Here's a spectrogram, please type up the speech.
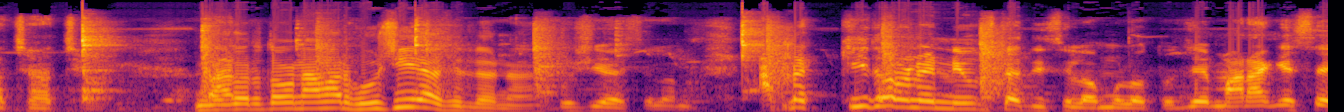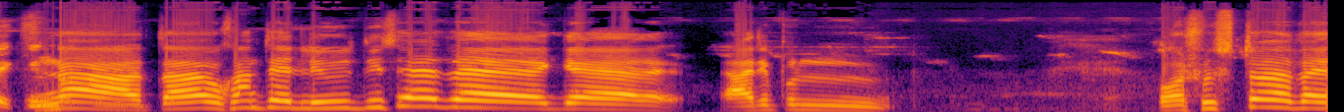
আচ্ছা আচ্ছা। তখন আমার হুশই আসিল না। খুশি হয়েছিল না। আপনার কি ধরনের নিউজটা দিছিল মূলত? যে মারা গেছে না তা ওখান থেকে নিউজ দিছে যে আরিফুল অসুস্থ তাই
